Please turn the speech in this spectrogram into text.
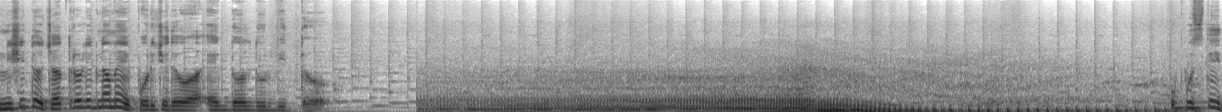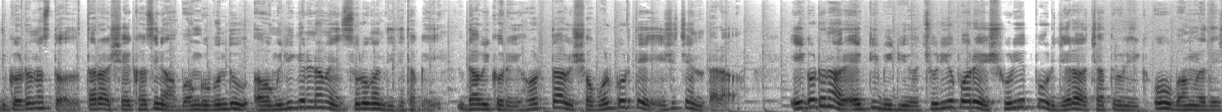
নিষিদ্ধ ছাত্রলীগ নামে পরিচয় দেওয়া একদল দুর্বৃত্ত। উপস্থিত ঘটনাস্থল, তারা শেখ হাসিনা, বঙ্গবন্ধু, আওয়ামী লীগের নামে স্লোগান দিতে থাকে। দাবি করে হরতাল সফল করতে এসেছেন তারা। এই ঘটনার একটি ভিডিও ছড়িয়ে পড়ে শরীয়তপুর জেলা ছাত্রলীগ ও বাংলাদেশ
